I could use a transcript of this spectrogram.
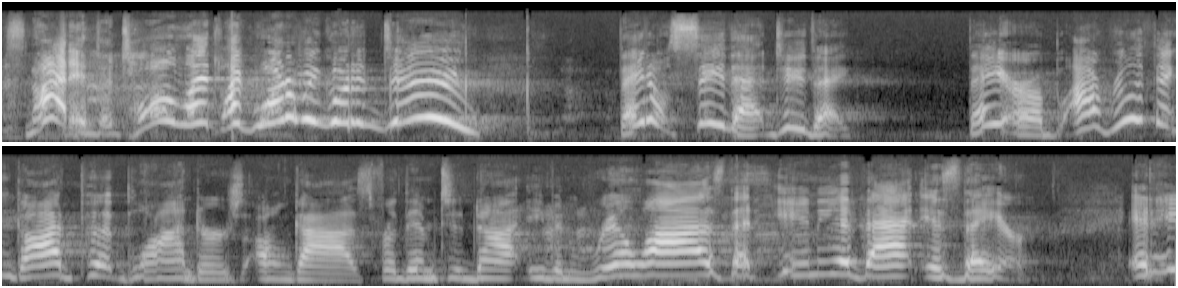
It's not in the toilet. Like, what are we going to do? They don't see that, do they? They are, I really think God put blinders on guys for them to not even realize that any of that is there. And He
